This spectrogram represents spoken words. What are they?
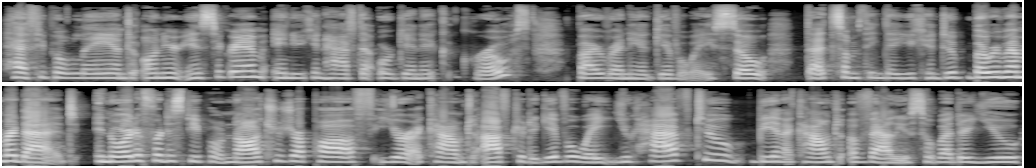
have people land on your Instagram and you can have that organic growth by running a giveaway. So that's something that you can do. But remember that in order for these people not to drop off your account after the giveaway, you have to be an account of value. So whether you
